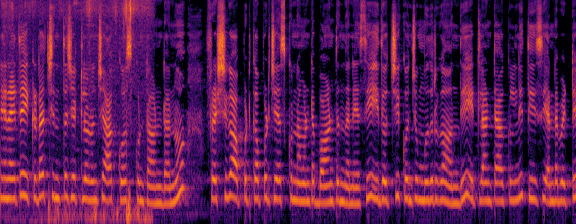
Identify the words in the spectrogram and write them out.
నేనైతే ఇక్కడ చింత చెట్ల నుంచి ఆకు కోసుకుంటా ఉంటాను ఫ్రెష్గా అప్పటికప్పుడు చేసుకున్నామంటే బాగుంటుందనేసి ఇది వచ్చి కొంచెం ముదురుగా ఉంది. ఇట్లాంటి ఆకుల్ని తీసి ఎండబెట్టి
